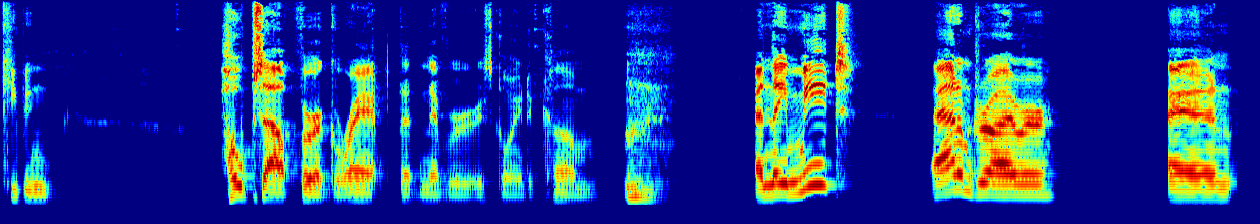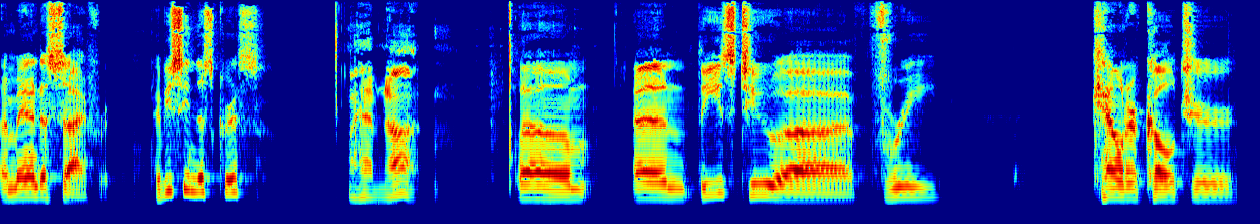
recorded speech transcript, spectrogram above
keeping hopes out for a grant that never is going to come and they meet adam driver and amanda seyfried. Have you seen this chris? I have not. Um, and these two uh free counterculture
